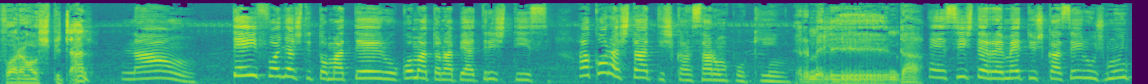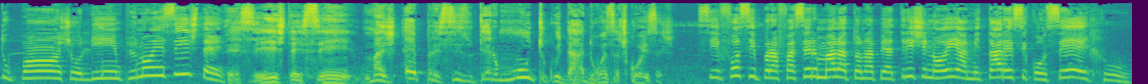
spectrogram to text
Foram ao hospital? Não. Tem folhas de tomateiro, como a dona Beatriz disse. Agora está a descansar um pouquinho. Ermelinda. Existem remédios caseiros muito bons, Olímpio. Não existem? Existem sim, mas é preciso ter muito cuidado com essas coisas. Se fosse para fazer mal a dona Beatriz, não ia me dar esse conselho.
